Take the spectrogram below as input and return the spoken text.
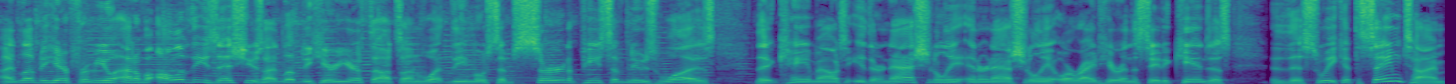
I'd love to hear from you. Out of all of these issues, I'd love to hear your thoughts on what the most absurd piece of news was that came out either nationally, internationally, or right here in the state of Kansas this week. At the same time,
